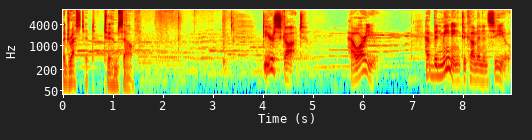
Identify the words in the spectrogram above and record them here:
addressed it to himself. Dear Scott, how are you? Have been meaning to come in and see you.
